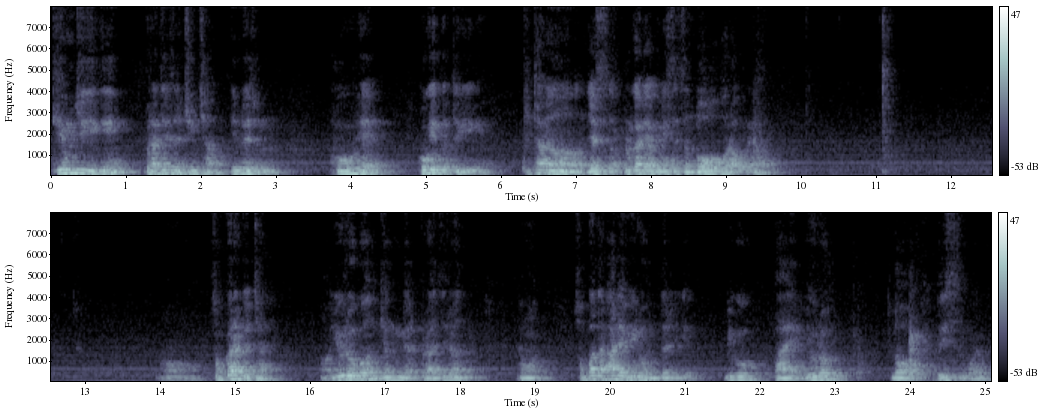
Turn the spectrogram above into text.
기움직이기, 브라질에서는 칭찬, 인도에서는 후회, 고개 끄덕이기, 기타는 yes, 불가리아 그리스에서는 no라고 그래요. 어, 손가락 교차. 어, 유럽은 경멸, 브라질은 병원. 손바닥 아래 위로 흔들리기. 미국 바이, 유럽 노, 그리스 뭐요.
